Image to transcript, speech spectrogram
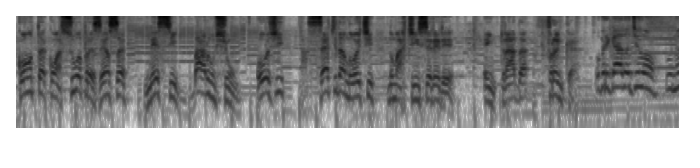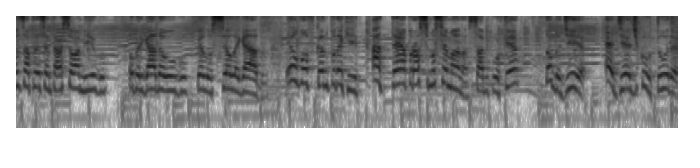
conta com a sua presença nesse Barunchum, hoje às sete da noite no Martins Sererê. Entrada franca. Obrigado, Odilon, por nos apresentar seu amigo. Obrigada, Hugo, pelo seu legado. Eu vou ficando por aqui. Até a próxima semana. Sabe por quê? Todo dia é dia de cultura.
